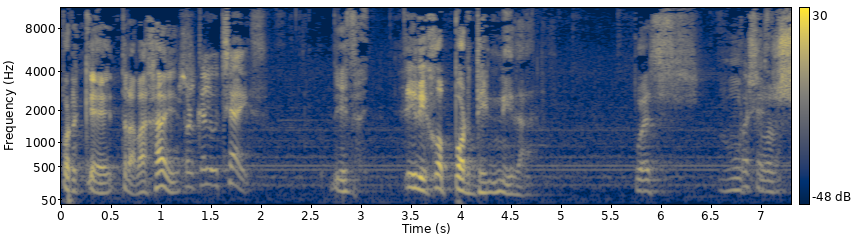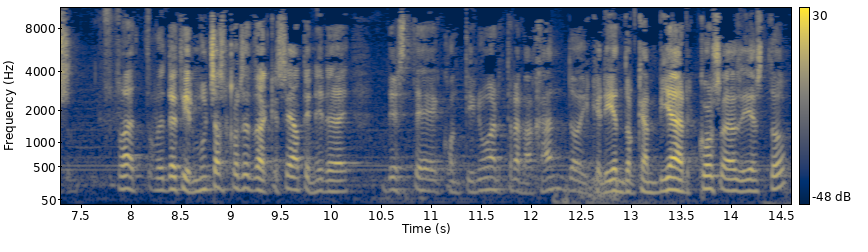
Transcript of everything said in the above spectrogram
¿por qué trabajáis? ¿Por qué lucháis? Dice, y dijo por dignidad pues Pues muchos rato- es decir muchas cosas de las que se ha tenido de, de este continuar trabajando y queriendo cambiar cosas y esto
